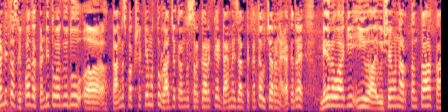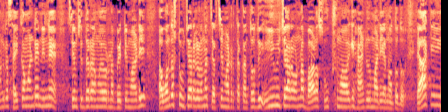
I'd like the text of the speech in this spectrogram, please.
ಖಂಡಿತ ಶ್ರೀಪಾದ ಖಂಡಿತವಾಗಿಯೂ ಕಾಂಗ್ರೆಸ್ ಪಕ್ಷಕ್ಕೆ ಮತ್ತು ರಾಜ್ಯ ಕಾಂಗ್ರೆಸ್ ಸರ್ಕಾರಕ್ಕೆ ಡ್ಯಾಮೇಜ್ ಆಗ್ತಕ್ಕಂಥ ವಿಚಾರನೆ ಯಾಕಂದ್ರೆ ನೇರವಾಗಿ ಈ ವಿಷಯವನ್ನು ಅರ್ಥಂತಹ ಕಾಂಗ್ರೆಸ್ ಹೈಕಮಾಂಡೇ ನಿನ್ನೆ ಸಿಎಂ ಸಿದ್ದರಾಮಯ್ಯ ಅವರನ್ನ ಭೇಟಿ ಮಾಡಿ ಒಂದಷ್ಟು ವಿಚಾರಗಳನ್ನ ಚರ್ಚೆ ಮಾಡಿರ್ತಕ್ಕಂಥದ್ದು. ಈ ವಿಚಾರವನ್ನ ಬಹಳ ಸೂಕ್ಷ್ಮವಾಗಿ ಹ್ಯಾಂಡಲ್ ಮಾಡಿ ಅನ್ನುವಂಥದ್ದು. ಯಾಕೆ ಈ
